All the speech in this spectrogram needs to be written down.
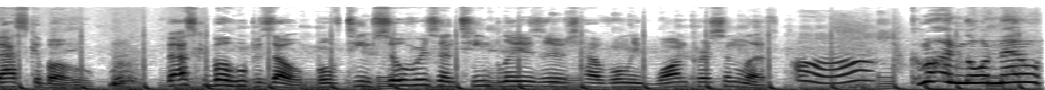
Basketball hoop. Basketball hoop is out. Both Team Silvers and Team Blazers have only one person left. Aw. Come on, Gold Medal!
